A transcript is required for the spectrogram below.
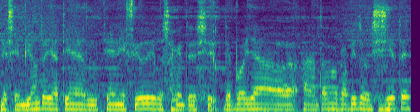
El simbionte ya tiene el tiene Fury y los agentes de S.H.I.E.L.D. después ya adelantando el capítulo 17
